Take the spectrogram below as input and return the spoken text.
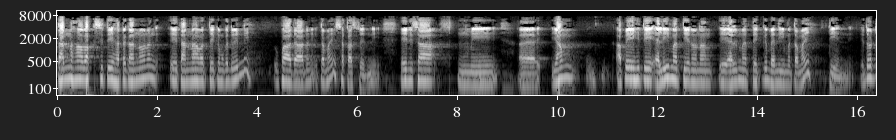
තන්නහාවක් සිතේ හටගන්නවනං ඒ තන්නාවත් ඒක මොකද වෙන්නේ උපාදාන තමයි සකස් වෙන්නේ. ඒ නිසා යම් අපේ හිතේ ඇලීමත් තියෙනවනං ඒ ඇල්මත් එක්ක බැඳීම තමයි තියෙන්නේ. එතොට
